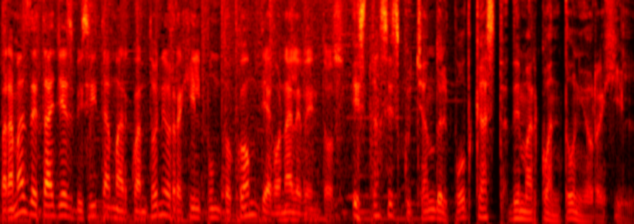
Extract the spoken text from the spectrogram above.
Para más detalles visita marcoantonioregil.com diagonal eventos. Estás escuchando el podcast de Marco Antonio Regil.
